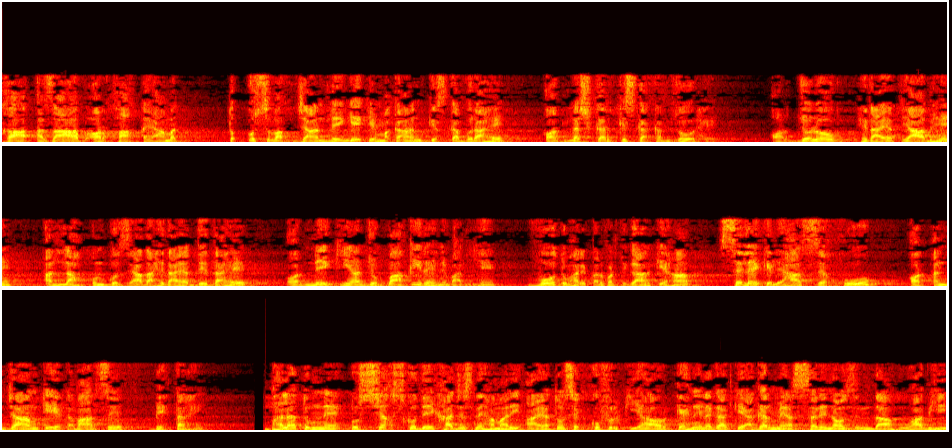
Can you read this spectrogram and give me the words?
خواہ عذاب اور خواہ قیامت، تو اس وقت جان لیں گے کہ مکان کس کا برا ہے اور لشکر کس کا کمزور ہے؟ اور جو لوگ ہدایت یاب ہیں، اللہ ان کو زیادہ ہدایت دیتا ہے، اور نیکیاں جو باقی رہنے والی ہیں، وہ تمہارے پروردگار کے ہاں سلے کے لحاظ سے خوب اور انجام کے اعتبار سے بہتر ہیں۔ بھلا تم نے اس شخص کو دیکھا جس نے ہماری آیتوں سے کفر کیا اور کہنے لگا کہ اگر میں اثر نو زندہ ہوا بھی،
